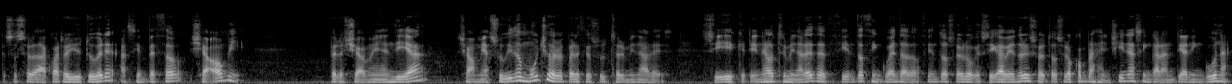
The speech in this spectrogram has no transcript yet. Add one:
Eso se lo da a cuatro youtubers, así empezó Xiaomi. Pero Xiaomi en día, Xiaomi ha subido mucho el precio de sus terminales. Sí, que tiene los terminales de 150, 200 euros, que siga viendo y sobre todo si lo compras en China sin garantía ninguna.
